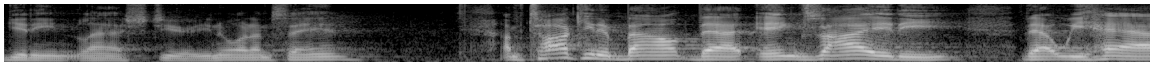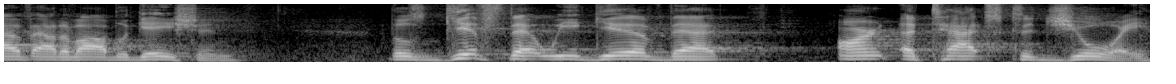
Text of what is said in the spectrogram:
getting last year? You know what I'm saying? I'm talking about that anxiety that we have out of obligation those gifts that we give that aren't attached to joy.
